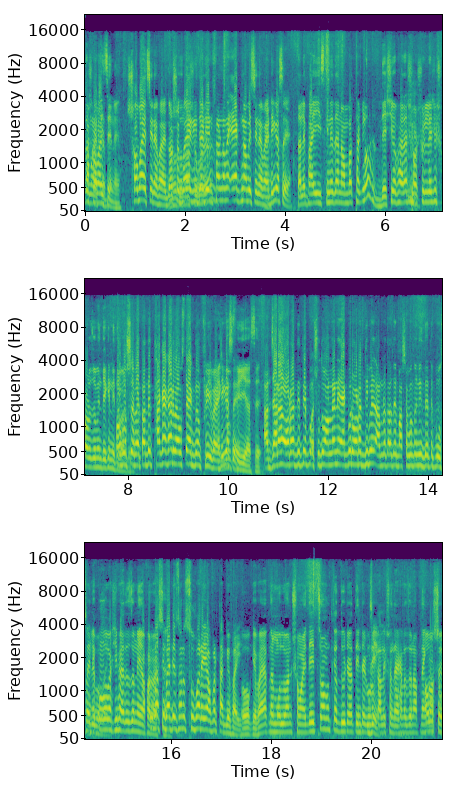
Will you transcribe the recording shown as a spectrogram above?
খামার সবাই চেনে। সবাই চেনে ভাই। দর্শক ভাই হৃদয় ভাইরা- ফার্ম নামে এক নামে চেনে ভাই ঠিক আছে? তাহলে ভাই স্ক্রিনে দেওয়া নাম্বার থাকল। দেশীয় ভাইরা সরাসরি এসে সরজমিন দেখে নিতে অবশ্যই ভাই তাদের থাকা খাওয়ার ব্যবস্থা একদম ফ্রি ভাই ঠিক আছে? ফ্রি আছে। আর যারা অর্ডার দিতে শুধু অনলাইনে একবার অর্ডার দিবে আমরা তাদের বাসা পর্যন্ত নিজ দায়িত্বে পৌঁছাই মানে দেবো প্রবাসী ভাইদের জন্য এই অফার প্রবাসী ভাইদের জন্য সুপার এই অফার থাকবে ভাই। ওকে ভাই আপনার মূল্যবান সময় দিয়ে চমৎকার দুইটা তিনটা গরু কালেকশন দেখানোর জন্য আপনাকে অবশ্যই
